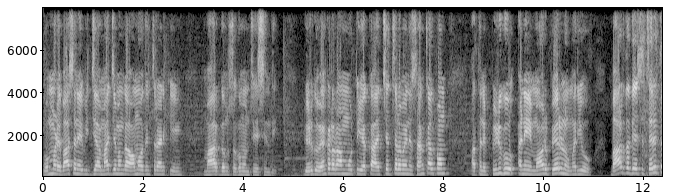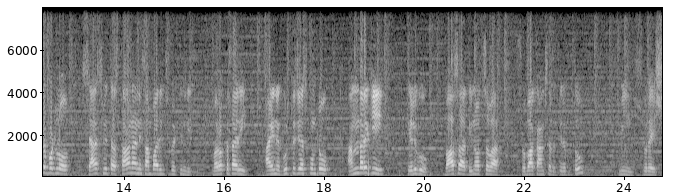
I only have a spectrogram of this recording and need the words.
ఉమ్మడి భాషనే విద్యా మాధ్యమంగా ఆమోదించడానికి మార్గం సుగమం చేసింది. గిడుగు వెంకటరామమూర్తి యొక్క అత్యచ్చలమైన సంకల్పం అతని పిడుగు అనే మారు పేరును మరియు భారతదేశ చరిత్ర పట్లో శాశ్వత స్థానాన్ని సంపాదించి పెట్టింది. మరొకసారి ఆయన గుర్తు చేసుకుంటూ అందరికీ తెలుగు భాషా దినోత్సవ శుభాకాంక్షలు తెలుపుతూ మీ సురేష్.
